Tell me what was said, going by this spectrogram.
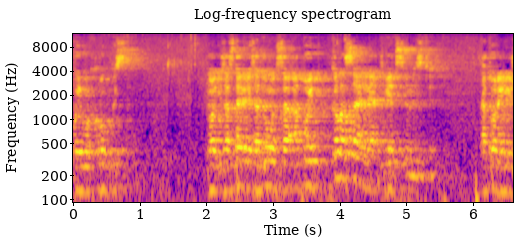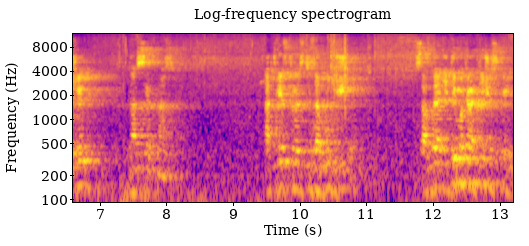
о его хрупкости, но и заставили задуматься о той колоссальной ответственности, которая лежит на всех нас. Ответственности за будущее, создание демократической,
